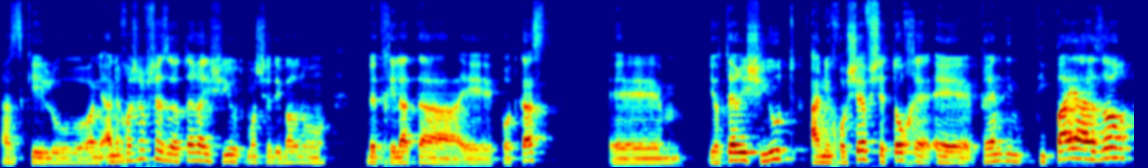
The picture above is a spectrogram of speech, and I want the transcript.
אז כאילו, אני, אני חושב שזה יותר האישיות, כמו שדיברנו בתחילת הפודקאסט. אה, יותר אישיות, אני חושב שתוך אה, טרנדים טיפה יעזור,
